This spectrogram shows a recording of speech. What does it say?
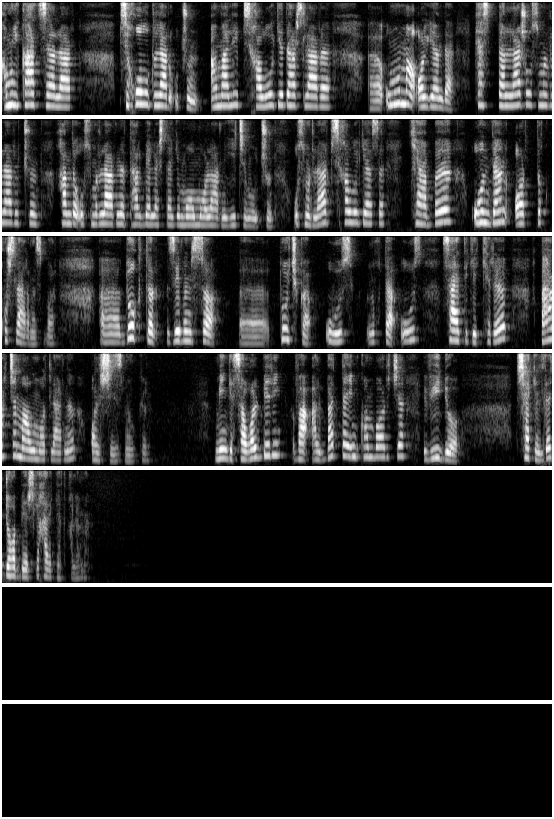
kommunikatsiyalar psixologlar uchun amaliy psixologiya darslari e, umuman olganda kasb tanlash o'smirlar uchun hamda o'smirlarni tarbiyalashdagi muammolarni yechimi uchun o'smirlar psixologiyasi kabi o'ndan ortiq kurslarimiz bor. E, doktor zebinso точка e, uz nuqta uz saytiga kirib barcha ma'lumotlarni olishingiz mumkin. Menga savol bering va albatta imkon boricha video shaklda javob berishga harakat qilaman.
